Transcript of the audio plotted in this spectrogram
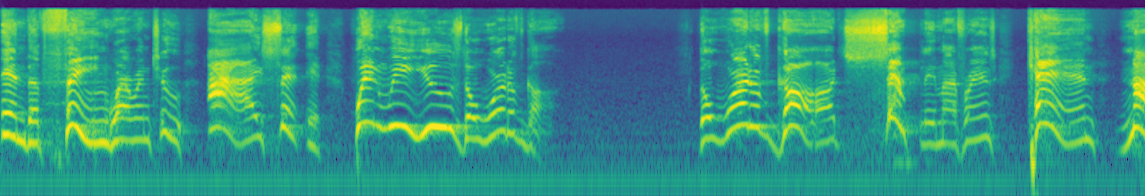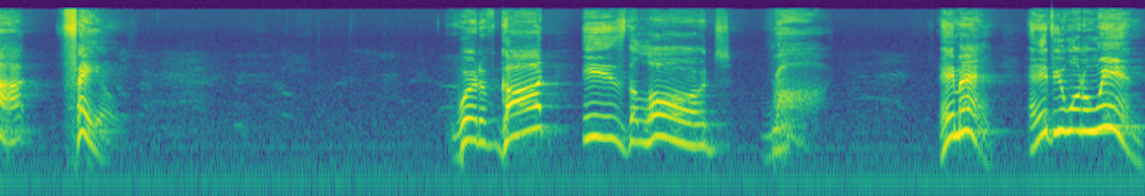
in the thing whereunto I sent it. When we use the word of God, the word of God simply, my friends, cannot fail. Word of God is the Lord's rod. Amen. And if you want to win,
